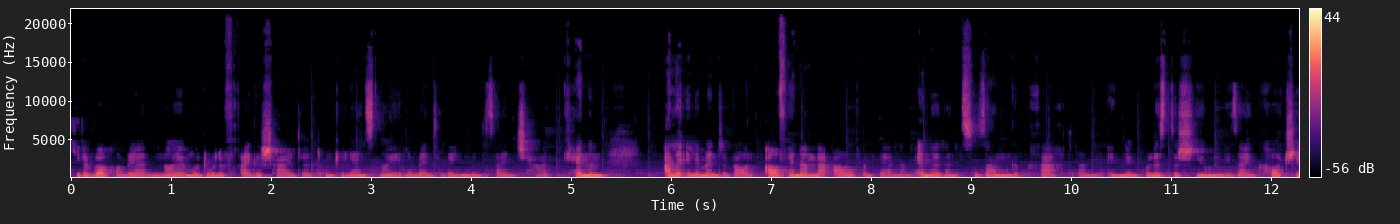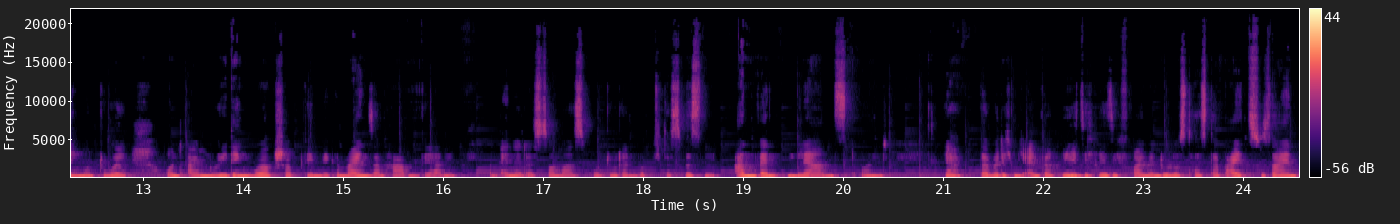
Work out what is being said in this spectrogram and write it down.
Jede Woche werden neue Module freigeschaltet und du lernst neue Elemente der Human Design Chart kennen. Alle Elemente bauen aufeinander auf und werden am Ende dann zusammengebracht ähm, in dem Holistisch Human Design Coaching Modul und einem Reading Workshop, den wir gemeinsam haben werden am Ende des Sommers, wo du dann wirklich das Wissen anwenden lernst. Und ja, da würde ich mich einfach riesig, riesig freuen, wenn du Lust hast, dabei zu sein.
